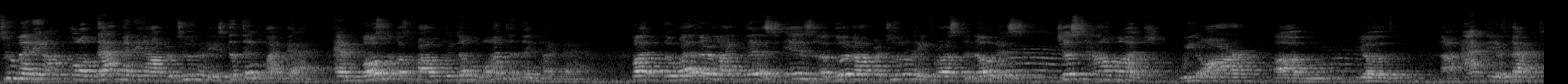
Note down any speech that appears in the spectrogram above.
too many, or that many opportunities to think like that. And most of us probably don't want to think like that. But the weather like this is a good opportunity for us to notice just how much we are um, you know, uh, at the effect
